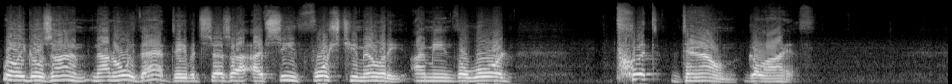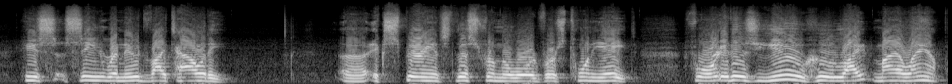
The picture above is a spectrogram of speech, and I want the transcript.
Well, he goes on. Not only that, David says, I've seen forced humility. I mean, the Lord put down Goliath. He's seen renewed vitality. Uh, experienced this from the Lord. Verse 28 For it is you who light my lamp.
